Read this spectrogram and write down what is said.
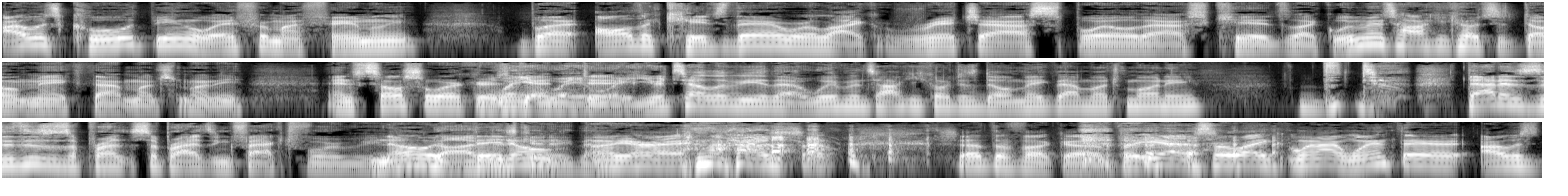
I was cool with being away from my family, but all the kids there were like rich ass, spoiled ass kids. Like women's hockey coaches don't make that much money, and social workers Wait, get wait, dick. wait. You're telling me that women's hockey coaches don't make that much money? that is this is a surpri- surprising fact for me. No, I'm they just don't. kidding. No. you're shut, shut the fuck up. But yeah, so like when I went there, I was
